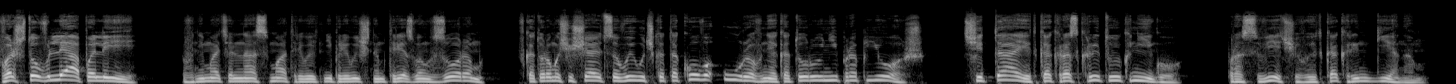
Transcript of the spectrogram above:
Во что вляпали?» Внимательно осматривает непривычным трезвым взором, в котором ощущается выучка такого уровня, которую не пропьешь. Читает, как раскрытую книгу просвечивает, как рентгеном.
